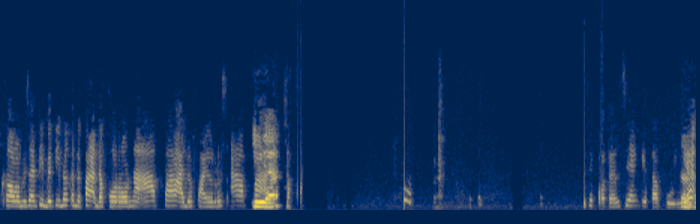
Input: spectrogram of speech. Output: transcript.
kalau misalnya tiba-tiba ke depan ada corona apa, ada virus apa, iya. potensi yang kita punya.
